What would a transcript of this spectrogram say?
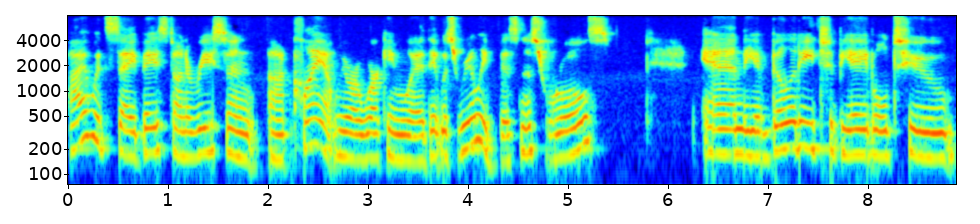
I would say, based on a recent uh, client we were working with, it was really business rules and the ability to be able to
